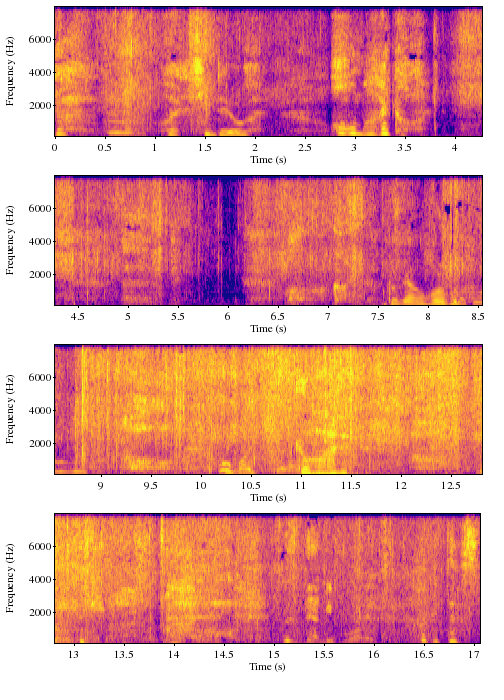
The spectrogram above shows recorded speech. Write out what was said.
Dad. What did you do? Oh my God. Oh God, go down horrible. Oh, oh my God. God. I was dead before it. Look at this.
